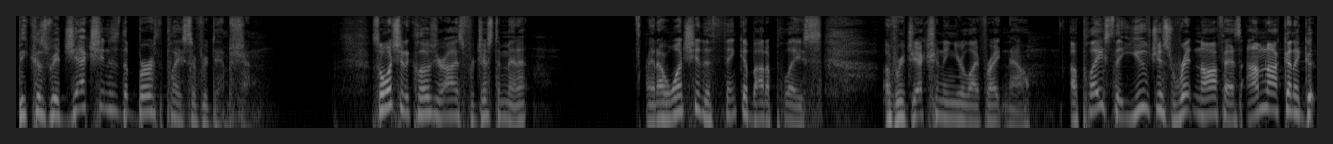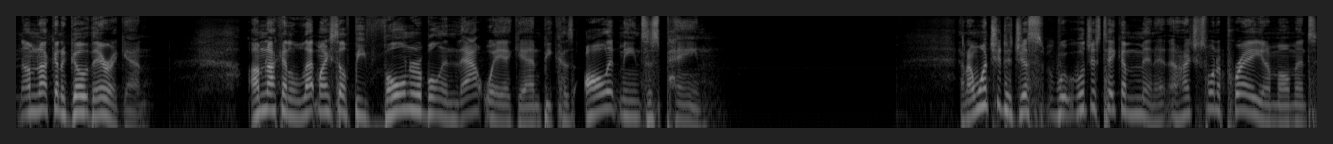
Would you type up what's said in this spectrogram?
because rejection is the birthplace of redemption. So I want you to close your eyes for just a minute, and I want you to think about a place of rejection in your life right now. A place that you've just written off as I'm not going to I'm not going to go there again. I'm not going to let myself be vulnerable in that way again because all it means is pain. And I want you to just, we'll just take a minute, and I just want to pray in a moment.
